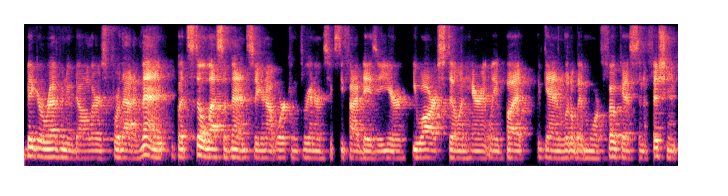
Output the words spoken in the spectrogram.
bigger revenue dollars for that event, but still less events. So you're not working 365 days a year. You are still inherently, but again, a little bit more focused and efficient.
